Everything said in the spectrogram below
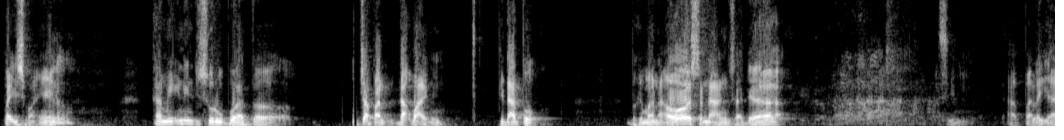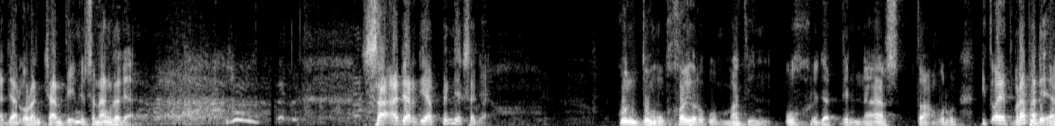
Pak Ismail kami ini disuruh buat uh, ucapan dakwah ini pidato. Bagaimana? Oh senang saja. Sini. Apalagi ajar orang cantik ini senang saja saya ajar dia pendek saja. Kuntum khairu ummatin ukhrijat dinnas ta'murun. Itu ayat berapa deh ya?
